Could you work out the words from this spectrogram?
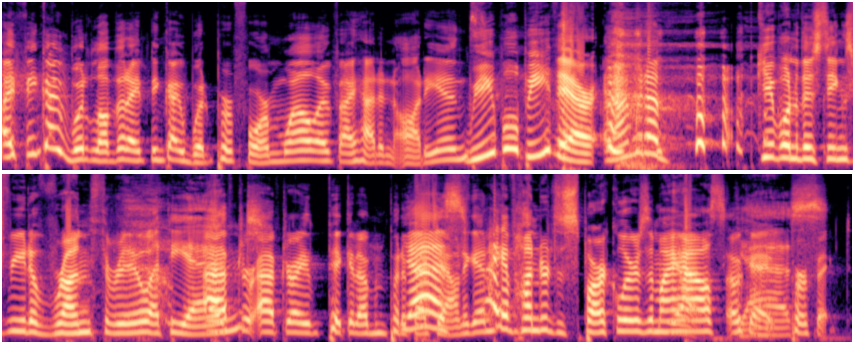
I think I would love that. I think I would perform well if I had an audience. We will be there, and I'm gonna give one of those things for you to run through at the end. after after I pick it up and put it yes, back down again. I have hundreds of sparklers in my Yeah. house. Okay, Yes. perfect.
